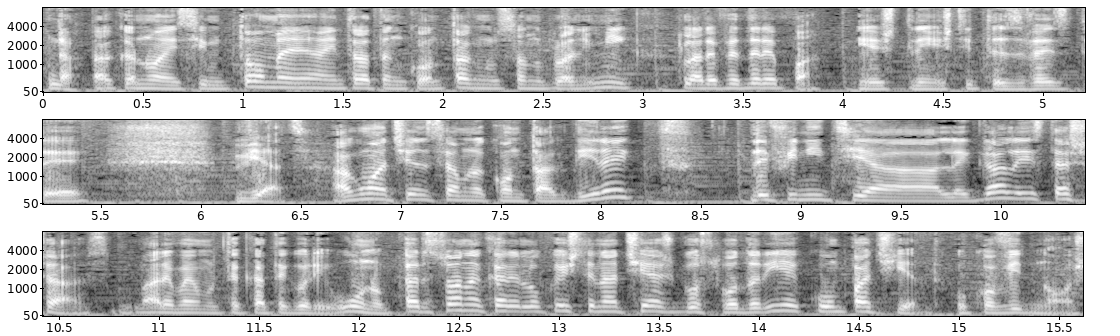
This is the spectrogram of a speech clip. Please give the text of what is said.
Da. Dacă nu ai simptome, ai intrat în contact, nu s-a întâmplat nimic, la revedere, pa. Ești liniștit, îți vezi de viață. Acum, ce înseamnă contact direct? Definiția legală este așa, are mai multe categorii. 1. Persoană care locuiește în aceeași gospodărie cu un pacient cu COVID-19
